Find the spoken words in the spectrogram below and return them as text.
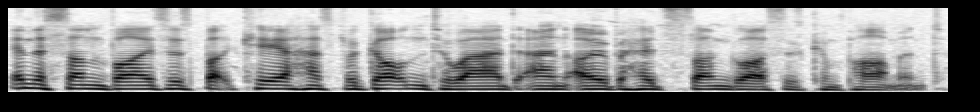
in the sun visors, but Kia has forgotten to add an overhead sunglasses compartment.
